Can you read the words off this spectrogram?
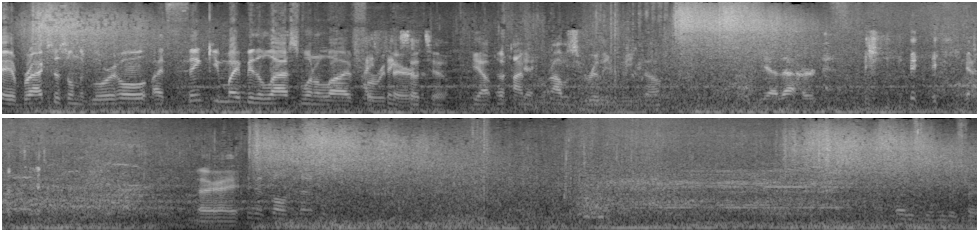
Okay, Abraxas on the glory hole. I think you might be the last one alive for I repair. think so too. Yep. I'm, Okay. I was really weak though. Yeah, that hurt. yeah. All right. That's all tentacles. What is the Windows Star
